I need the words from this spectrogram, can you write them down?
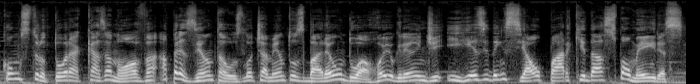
Construtora Casa Nova apresenta os loteamentos Barão do Arroio Grande e Residencial Parque das Palmeiras.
